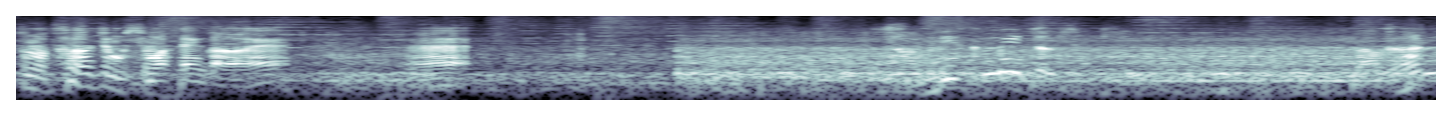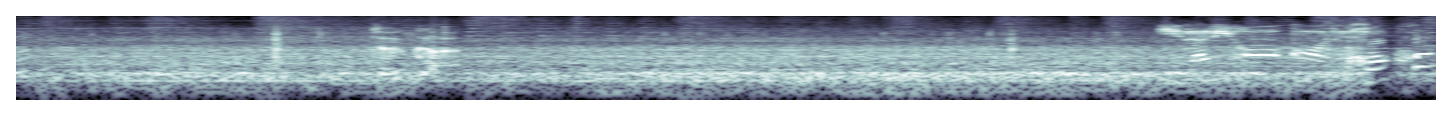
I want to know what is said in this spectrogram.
プの話もしませんからね。ね。300m 先？曲がる？というか左方向です。ここ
